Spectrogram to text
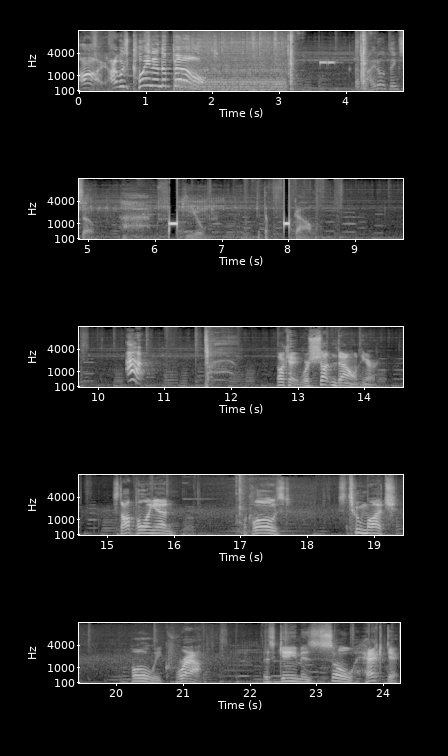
Oh, I was cleaning the belt! I don't think so. Fuck you. Get the fuck out. Okay, we're shutting down here. Stop pulling in. We're closed. It's too much. Holy crap. This game is so hectic.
